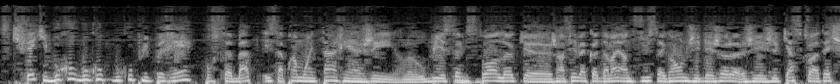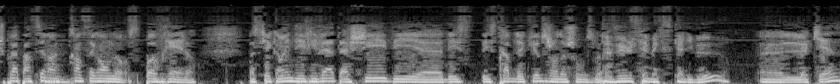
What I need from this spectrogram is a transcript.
Ce qui fait qu'il est beaucoup, beaucoup, beaucoup plus prêt pour se battre et ça prend moins de temps à réagir. là. Oubliez ça, l'histoire là que j'enfile ma cote de main en 18 secondes, j'ai déjà j'ai le casque sur la tête, je suis prêt à partir en 30 secondes. là. C'est pas vrai là. Parce qu'il y a quand même des rivets attachés, des, euh, des, des straps de cuir, ce genre de choses là. T'as vu le film Excalibur? Euh, lequel?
